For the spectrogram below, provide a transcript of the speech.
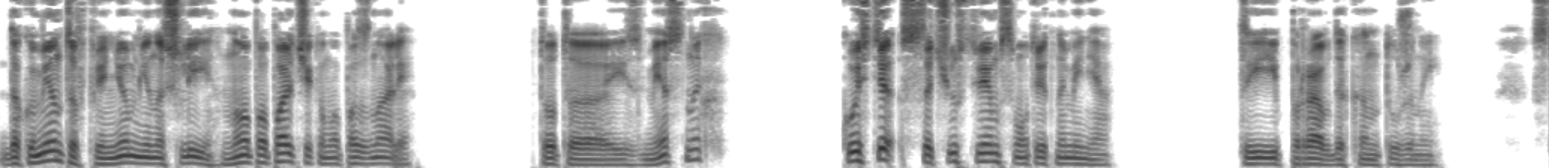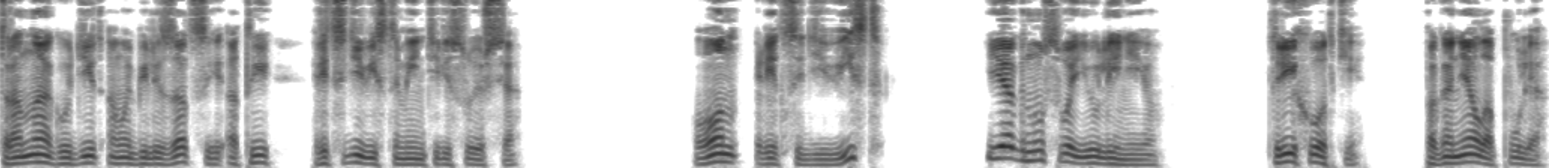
Документов при нем не нашли, но по пальчикам опознали. Кто-то из местных? Костя с сочувствием смотрит на меня. Ты и правда контуженный. Страна гудит о мобилизации, а ты рецидивистами интересуешься. Он рецидивист? Я гну свою линию. Три ходки. Погоняла пуля.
